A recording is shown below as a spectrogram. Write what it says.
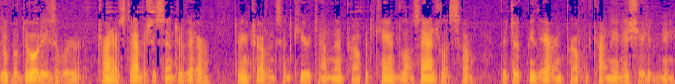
group of devotees who were trying to establish a center there, doing traveling Sankirtan. And then Prabhupada came to Los Angeles, so they took me there, and Prabhupada kindly initiated me.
